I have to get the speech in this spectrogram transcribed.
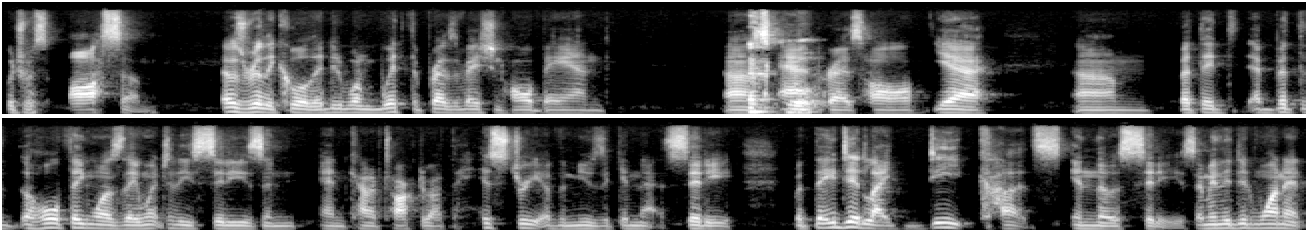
which was awesome. That was really cool. They did one with the Preservation Hall band um, cool. at Pres Hall. Yeah, um, but they but the, the whole thing was they went to these cities and and kind of talked about the history of the music in that city but they did like deep cuts in those cities. I mean, they did one at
